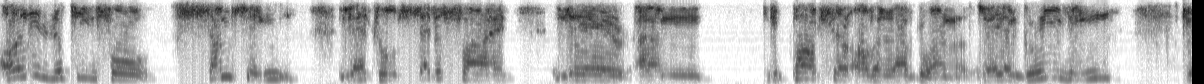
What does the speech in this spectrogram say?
only looking for something that will satisfy their um, departure of a loved one. They are grieving to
